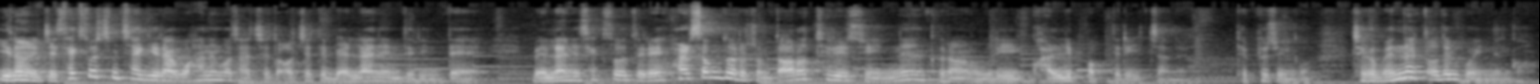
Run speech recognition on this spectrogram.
이런 이제 색소 침착이라고 하는 것 자체도 어쨌든 멜라닌들인데 멜라닌 색소들의 활성도를 좀 떨어뜨릴 수 있는 그런 우리 관리법들이 있잖아요. 대표적인 거 제가 맨날 떠들고 있는 거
